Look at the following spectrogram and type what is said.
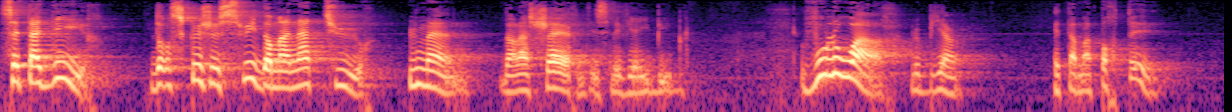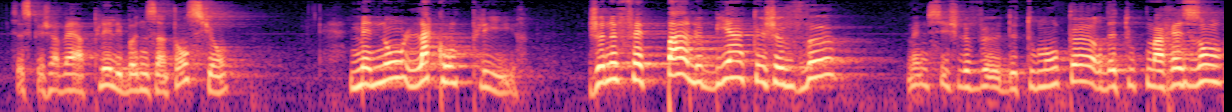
c'est-à-dire dans ce que je suis dans ma nature humaine, dans la chair, disent les vieilles Bibles. Vouloir le bien est à ma portée, c'est ce que j'avais appelé les bonnes intentions, mais non l'accomplir. Je ne fais pas le bien que je veux, même si je le veux de tout mon cœur, de toute ma raison,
